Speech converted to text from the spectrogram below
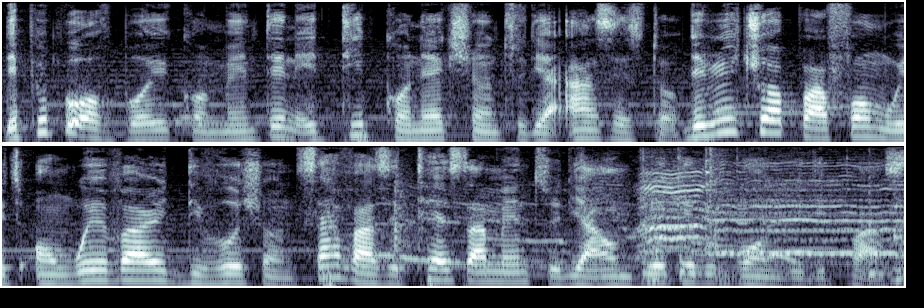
the people of Bohicon maintain a deep connection to their ancestors. The ritual performed with unwavering devotion serve as a testament to their unbreakable bond with the past.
